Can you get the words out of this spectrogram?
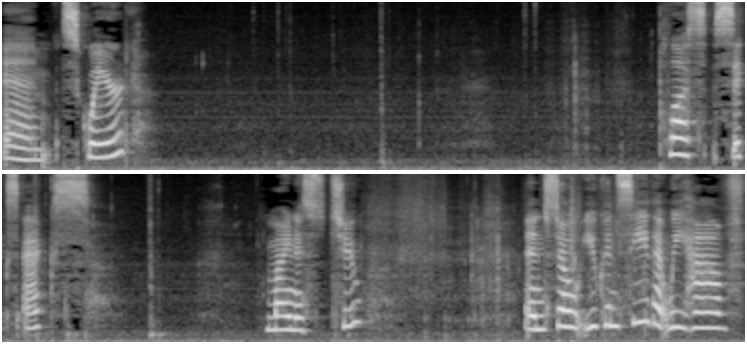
um, squared plus 6x minus 2. And so you can see that we have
